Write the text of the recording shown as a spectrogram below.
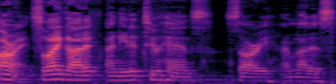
All right, so I got it. I needed two hands. Sorry, I'm not as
